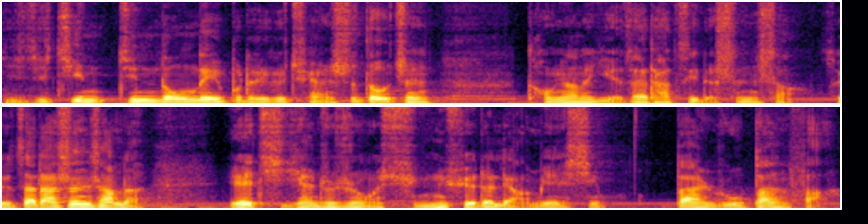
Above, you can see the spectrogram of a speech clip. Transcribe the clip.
以及京京东内部的这个权势斗争。同样的，也在他自己的身上，所以在他身上呢，也体现出这种循学的两面性，半儒半法。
